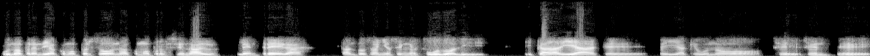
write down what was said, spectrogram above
uno aprendía como persona, como profesional, le entrega tantos años en el fútbol y, y cada día que veía que uno se, se, eh,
